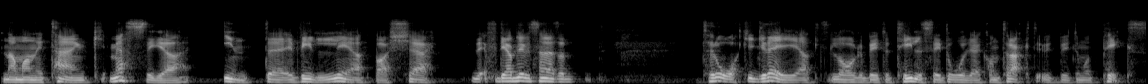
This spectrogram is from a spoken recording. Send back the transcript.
när man är tankmässiga inte är villig att bara käka. Det- För det har blivit sån här tråkig grej att lag byter till sig dåliga kontrakt i utbyte mot picks.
